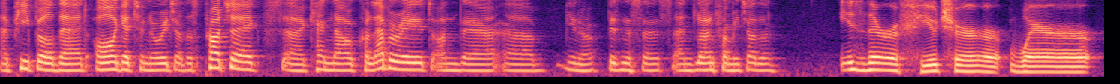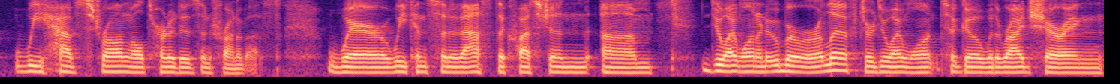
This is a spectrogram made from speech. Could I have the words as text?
uh, people that all get to know each other's projects, uh, can now collaborate on their uh, you know businesses and learn from each other. Is there a future where we have strong alternatives in front of us? where we can sort of ask the question um, do I want an Uber or a Lyft, or do I want to go with a ride sharing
